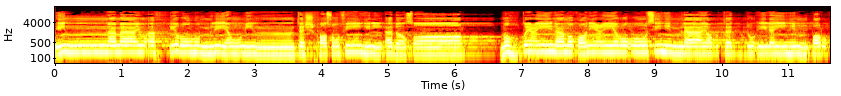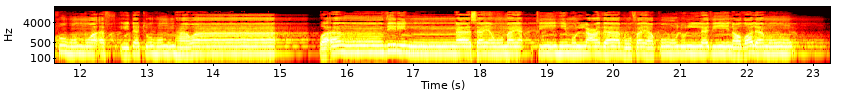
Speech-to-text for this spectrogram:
إنما يؤخرهم ليوم تشخص فيه الأبصار. مهطعين مقنعي رؤوسهم لا يرتد إليهم طرفهم وأفئدتهم هواء. وأنذر الناس يوم يأتيهم العذاب فيقول الذين ظلموا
